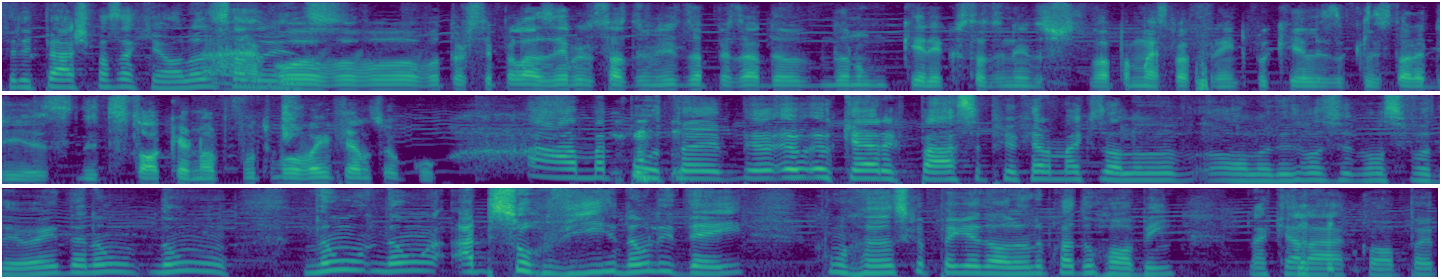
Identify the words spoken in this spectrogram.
Felipe acha que passa quem? Holanda ou Ah, Estados vou, Unidos? vou, vou, vou torcer pela zebra dos Estados Unidos, apesar de eu, de eu não querer que os Estados Unidos vá pra mais pra frente, porque eles, aquela história de, de soccer, not futebol, vai enfiar no seu cu. Ah, mas puta, eu, eu- quero que passe porque eu quero mais que os holan- holandeses vão se, vão se foder. Eu ainda não, não, não, não absorvi, não lidei com o ranço que eu peguei da Holanda por causa do Robin naquela Copa.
